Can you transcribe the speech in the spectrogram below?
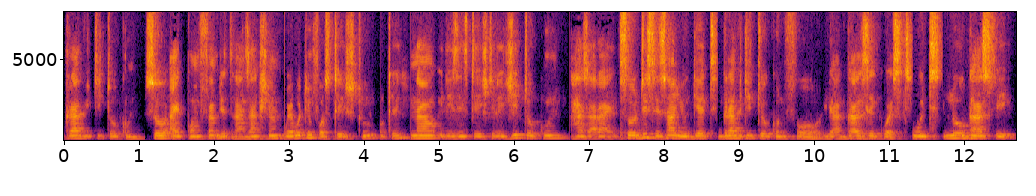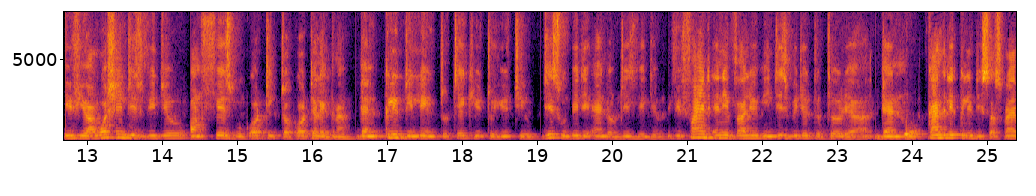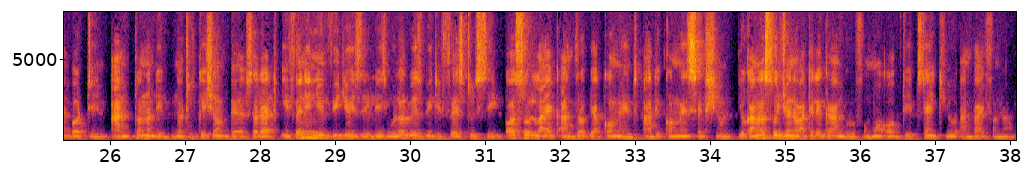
gravity token. So I confirm the transaction. We're waiting for stage two. Okay. Now it is in stage three. G token has arrived. So this is how you get gravity token for your Galxe Quest with low gas fee. If you are watching this video on Facebook or TikTok or Telegram, then click the link to take you to YouTube. This will be the end of this video video. If you find any value in this video tutorial, then kindly click the subscribe button and turn on the notification bell so that if any new video is released, you will always be the first to see. Also like and drop your comment at the comment section. You can also join our telegram group for more updates. Thank you and bye for now.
